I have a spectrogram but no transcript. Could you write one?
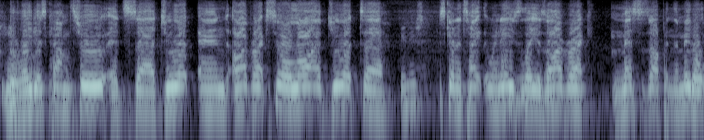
The leaders come through. It's uh, Jewett and Iverack still alive. Jewett uh, is going to take the win easily as Iverack messes up in the middle.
